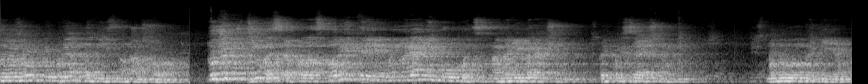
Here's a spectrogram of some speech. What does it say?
з розробкою бренда міста нашого. Дуже хотілося б створити меморіальний комплекс на горі Карачун, присвяченим минулим подіям.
